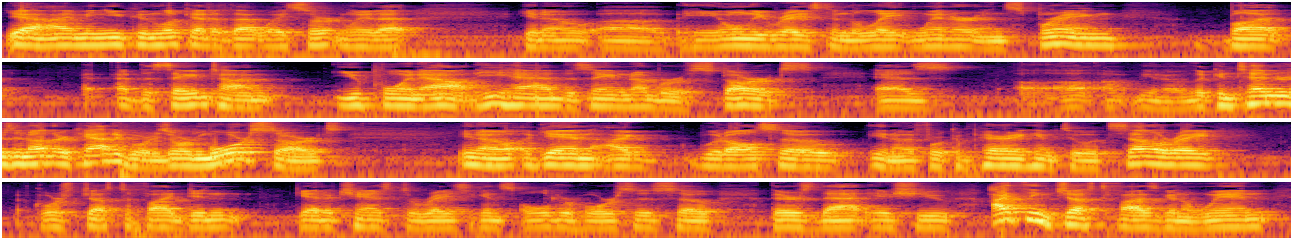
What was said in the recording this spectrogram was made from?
Yeah, I mean, you can look at it that way. Certainly, that you know uh, he only raced in the late winter and spring, but at the same time, you point out he had the same number of starts as uh, uh you know the contenders in other categories or more starts. You know, again, I would also you know if we're comparing him to Accelerate, of course, Justify didn't get a chance to race against older horses. So there's that issue. I think Justify is going to win.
